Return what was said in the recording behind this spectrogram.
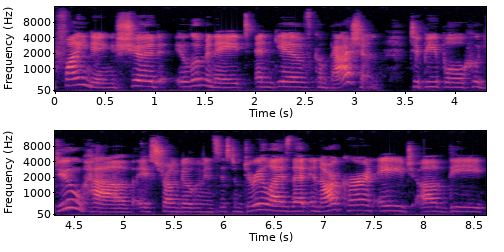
finding should illuminate and give compassion to people who do have a strong dopamine system to realize that in our current age of the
